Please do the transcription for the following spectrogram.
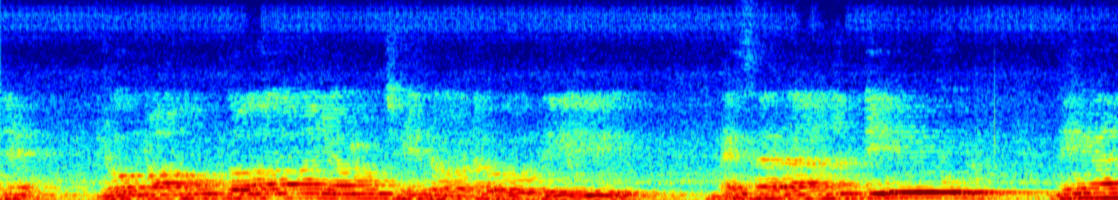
ဖြင့်ယောမောင်းသောယောင်ချင်းတို့တို့သည်မေဆရံတိနေရာ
